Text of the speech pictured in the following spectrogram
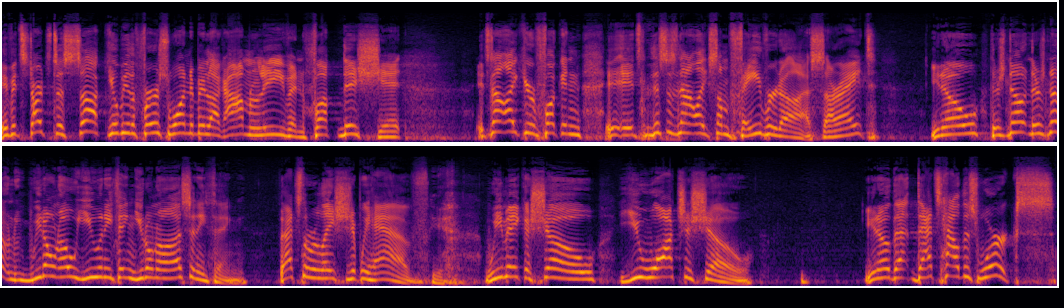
If it starts to suck, you'll be the first one to be like, I'm leaving. Fuck this shit. It's not like you're fucking. It's this is not like some favor to us. All right. You know, there's no, there's no. We don't owe you anything. You don't owe us anything. That's the relationship we have. Yeah. We make a show. You watch a show. You know that that's how this works.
